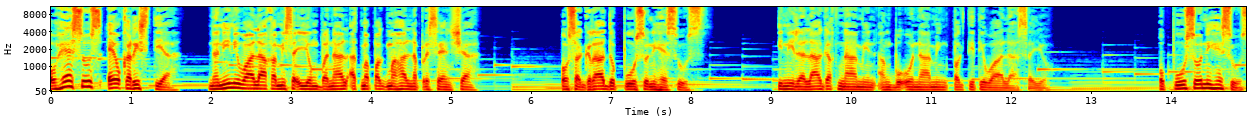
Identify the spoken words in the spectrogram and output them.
O Jesus Eucharistia, Naniniwala kami sa iyong banal at mapagmahal na presensya. O sagrado puso ni Jesus, inilalagak namin ang buo naming pagtitiwala sa iyo. O puso ni Jesus,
